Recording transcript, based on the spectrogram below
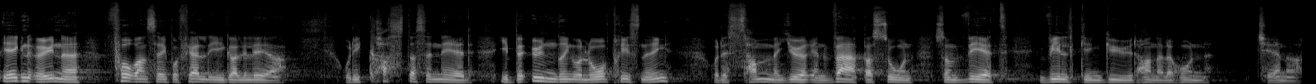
egne øyne foran seg på fjellet i Galilea. Og de kasta seg ned i beundring og lovprisning. Og det samme gjør enhver person som vet hvilken Gud han eller hun tjener.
